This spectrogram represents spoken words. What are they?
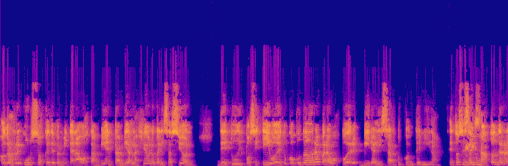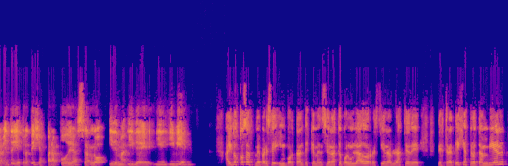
otros recursos que te permitan a vos también cambiar la geolocalización de tu dispositivo, de tu computadora, para vos poder viralizar tu contenido. Entonces hay un montón de herramientas y estrategias para poder hacerlo y, de, y, de, y bien. Hay dos cosas, me parece, importantes que mencionaste. Por un lado, recién hablaste de, estrategias, pero también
